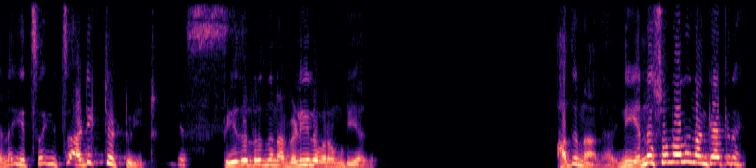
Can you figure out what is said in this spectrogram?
ஏன்னா it's it's addicted to it yes இதுல இருந்து நான் வெளியில வர முடியாது. அதனால நீ என்ன சொன்னாலும் நான் கேட்கிறேன்.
